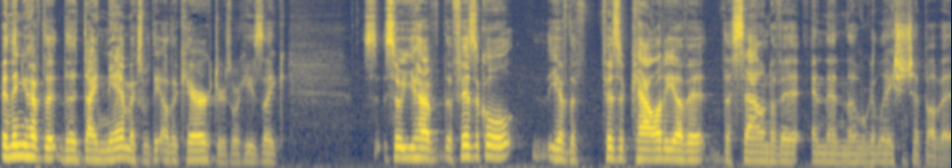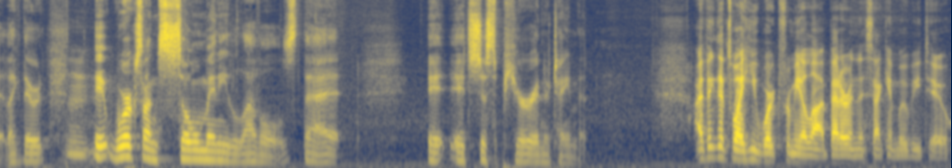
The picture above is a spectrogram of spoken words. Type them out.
and then you have the the dynamics with the other characters where he's like so you have the physical you have the physicality of it the sound of it and then the relationship of it like there it works on so many levels that it, it's just pure entertainment I think that's why he worked for me a lot better in the second movie too.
